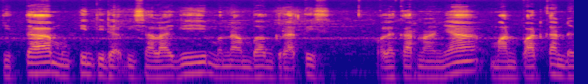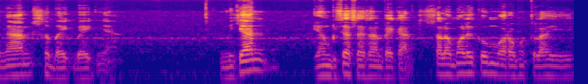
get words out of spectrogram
kita mungkin tidak bisa lagi menambang gratis oleh karenanya manfaatkan dengan sebaik-baiknya. Demikian yang bisa saya sampaikan. Assalamualaikum warahmatullahi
